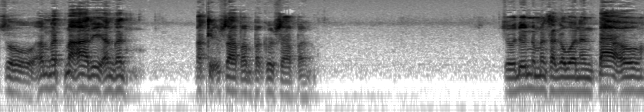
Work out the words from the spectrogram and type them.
So, hanggat maari, hanggat pakiusapan, pakiusapan. So, doon naman sa gawa ng tao,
